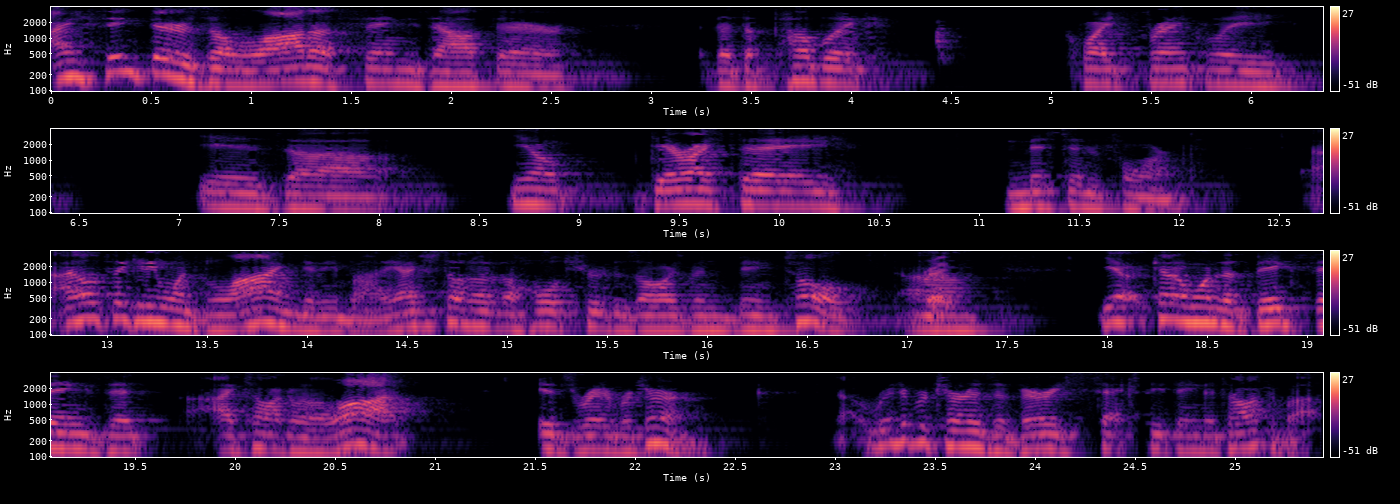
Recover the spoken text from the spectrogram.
I think there's a lot of things out there that the public, quite frankly, is, uh, you know, dare I say, misinformed. I don't think anyone's lying to anybody. I just don't know if the whole truth has always been being told. Right. Um, you know, kind of one of the big things that I talk about a lot is rate of return. Now, rate of return is a very sexy thing to talk about.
